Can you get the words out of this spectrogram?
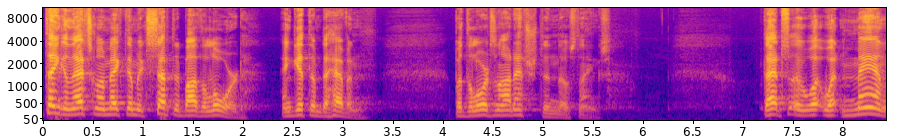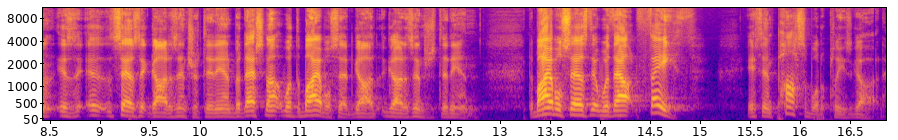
thinking that's going to make them accepted by the Lord and get them to heaven. But the Lord's not interested in those things. That's uh, what, what man is, uh, says that God is interested in, but that's not what the Bible said God, God is interested in. The Bible says that without faith, it's impossible to please God.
